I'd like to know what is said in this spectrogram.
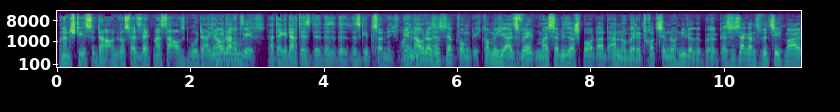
und dann stehst du da und wirst als Weltmeister ausgebucht. Da genau gedacht, darum geht's. Da hat er gedacht, das, das, das, das gibt's doch nicht, Freunde. Genau das ja. ist der Punkt. Ich komme hier als Weltmeister dieser Sportart an und werde trotzdem noch niedergebürgt. Es ist ja ganz witzig mal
